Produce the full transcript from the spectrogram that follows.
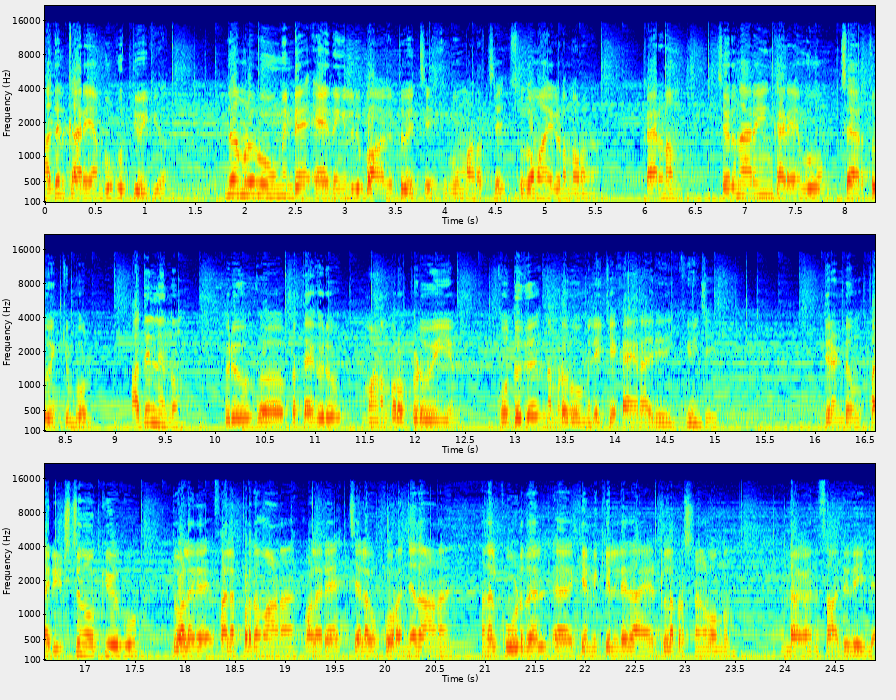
അതിൽ കരയാമ്പൂ കുത്തിവെക്കുക ഇത് നമ്മൾ റൂമിന്റെ ഏതെങ്കിലും ഒരു ഭാഗത്ത് വെച്ച് റൂം അടച്ച് സുഖമായി കിടന്നുറങ്ങാം. കാരണം ചെറുനാരങ്ങയും കരയാമ്പുവും ചേർത്ത് വെക്കുമ്പോൾ അതിൽ നിന്നും ഒരു പ്രത്യേക ഒരു മണം പുറപ്പെടുകയും കൊതുക് നമ്മുടെ റൂമിലേക്ക് കയറാതിരിക്കുകയും ചെയ്യും. ഇത് രണ്ടും പരീക്ഷിച്ചു നോക്കി നോക്കൂ ഇത് വളരെ ഫലപ്രദമാണ് വളരെ ചിലവ് കുറഞ്ഞതാണ്. എന്നാൽ കൂടുതൽ കെമിക്കലിന്റെതായിട്ടുള്ള പ്രശ്നങ്ങളൊന്നും ഉണ്ടാകാൻ സാധ്യതയില്ല.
